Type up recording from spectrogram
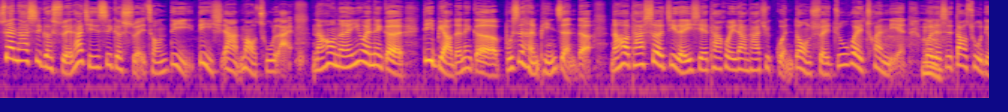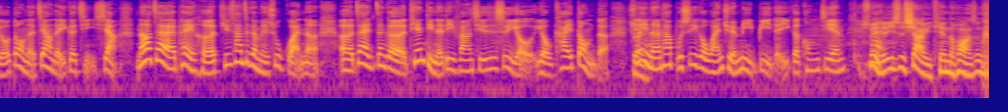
虽然它是个水，它其实是一个水从地地下冒出来。然后呢，因为那个地表的那个不是很平整的，然后它设计了一些，它会让它去滚动，水珠会串联，或者是到处流动的这样的一个景象。然后再来配合，其实它这个美术馆呢，呃，在这个。呃，天顶的地方其实是有有开洞的，所以呢，它不是一个完全密闭的一个空间。所以你的意思，下雨天的话，这个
